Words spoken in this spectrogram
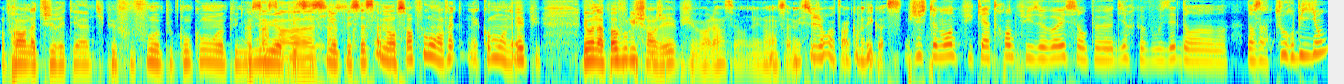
Après, on a toujours été un petit peu foufou, un peu concon, un peu Ah, ça, un peu ça, ceci, ça, un peu ça, ça, mais on s'en fout. En fait, on est comme on est, et puis et on n'a pas voulu changer. Et puis voilà, on, s'amuse toujours autant comme des gosses. Justement, depuis 4 ans, depuis The Voice, on peut dire que vous êtes dans, dans un tourbillon.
